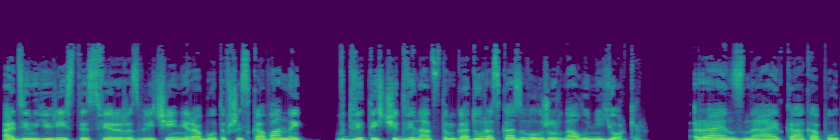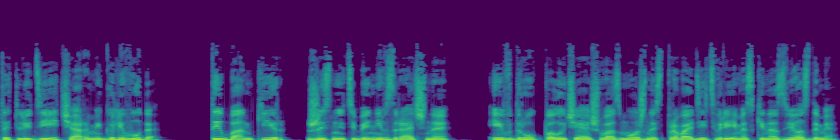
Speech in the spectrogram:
Один юрист из сферы развлечений, работавший с Каванной, в 2012 году рассказывал журналу «Нью-Йоркер». Райан знает, как опутать людей чарами Голливуда. Ты банкир, жизнь у тебя невзрачная, и вдруг получаешь возможность проводить время с кинозвездами.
